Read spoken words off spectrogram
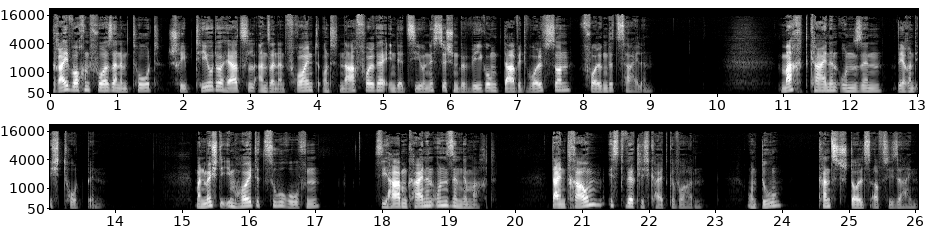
Drei Wochen vor seinem Tod schrieb Theodor Herzl an seinen Freund und Nachfolger in der zionistischen Bewegung David Wolfson folgende Zeilen Macht keinen Unsinn, während ich tot bin. Man möchte ihm heute zurufen, Sie haben keinen Unsinn gemacht. Dein Traum ist Wirklichkeit geworden, und du kannst stolz auf sie sein.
